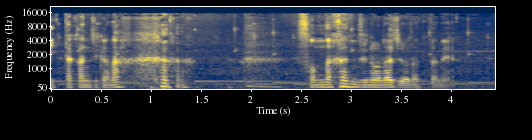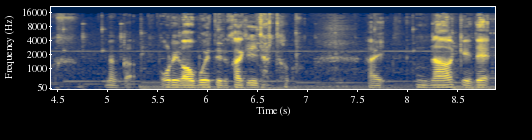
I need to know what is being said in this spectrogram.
いった感じかな。そんな感じのラジオだったね。なんか俺が覚えてる限りだと。はい。なわけで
